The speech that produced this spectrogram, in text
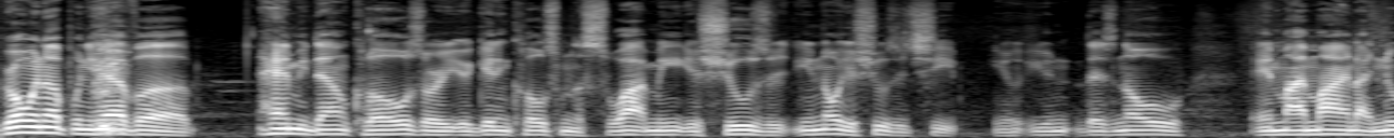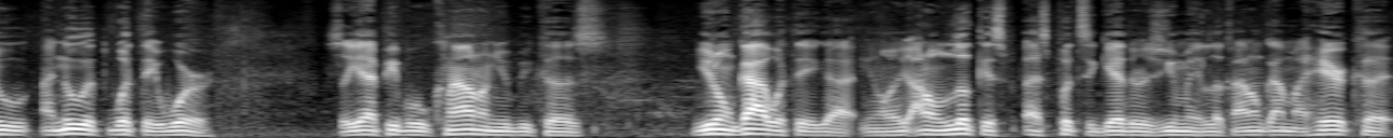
growing up when you have uh hand me down clothes or you're getting clothes from the swap meet, your shoes are you know your shoes are cheap. You you there's no in my mind I knew I knew what they were. So you have people who clown on you because you don't got what they got. You know, I don't look as as put together as you may look. I don't got my hair cut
